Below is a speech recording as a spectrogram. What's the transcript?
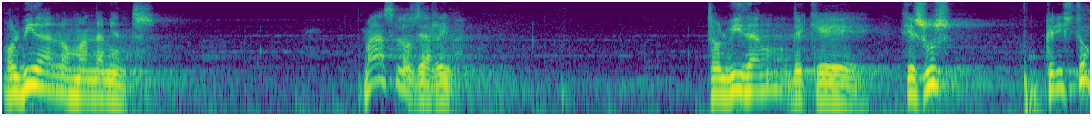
Olvidan los mandamientos, más los de arriba. Se olvidan de que Jesús, Cristo,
